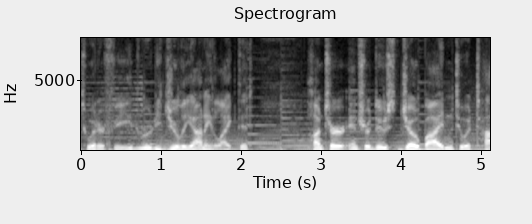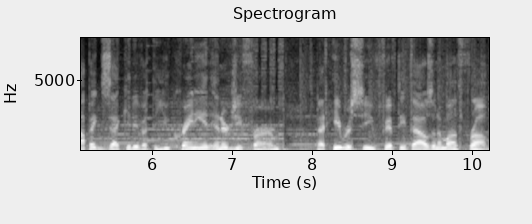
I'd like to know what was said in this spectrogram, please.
Twitter feed. Rudy Giuliani liked it. Hunter introduced Joe Biden to a top executive at the Ukrainian energy firm that he received 50,000 a month from.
